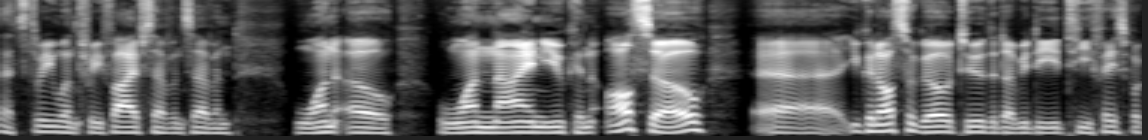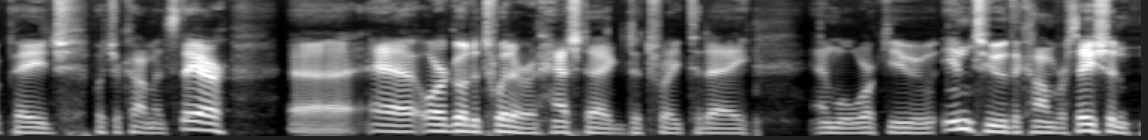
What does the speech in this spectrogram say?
That's 313-577-1019. You can also uh, you can also go to the WDET Facebook page, put your comments there, uh, uh, or go to Twitter and hashtag Detroit Today, and we'll work you into the conversation.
